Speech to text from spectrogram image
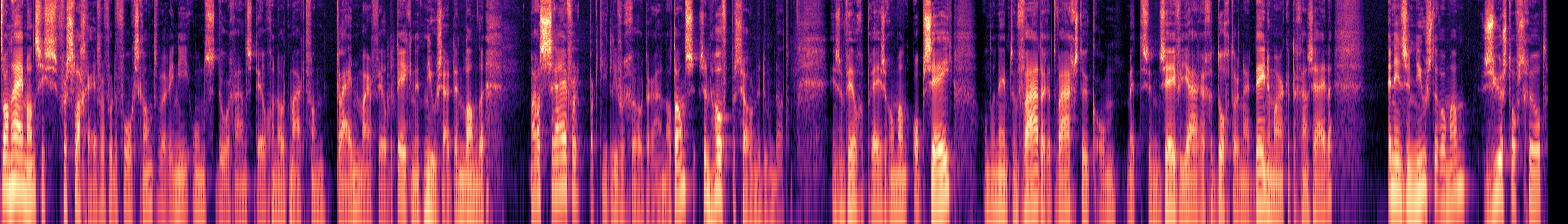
Twan Heijmans is verslaggever voor de Volkskrant, waarin hij ons doorgaans deelgenoot maakt van klein, maar veel betekenend nieuws uit den landen. Maar als schrijver pakt hij het liever groter aan. Althans, zijn hoofdpersonen doen dat. In zijn veelgeprezen roman Op Zee onderneemt een vader het waagstuk om met zijn zevenjarige dochter naar Denemarken te gaan zeilen. En in zijn nieuwste roman, Zuurstofschuld,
